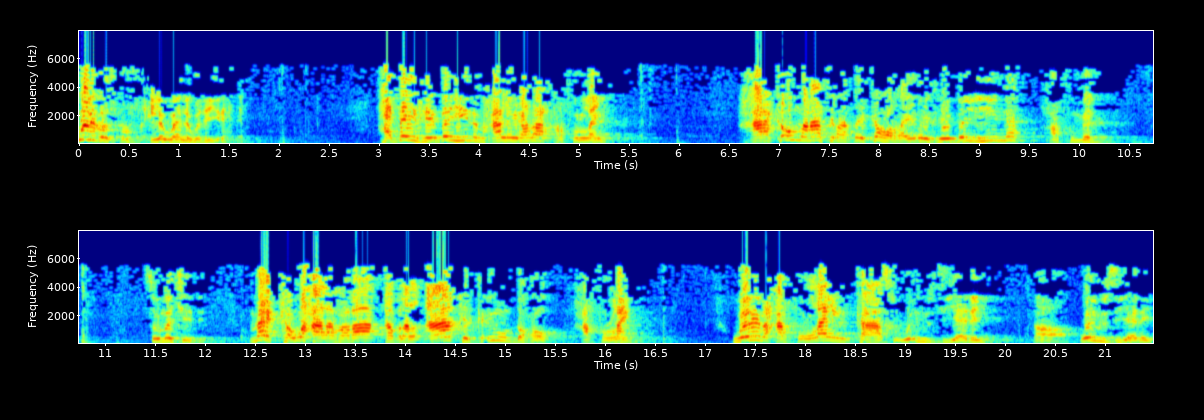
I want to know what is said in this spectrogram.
weligood xuruf cillo waa la wada yidhaahdaa hadday reeban yihiinna maxaa la yidhahdaa? Xarfulayn xaraka u manaasiba hadday ka horayday reeban yihiinna xarfu mad. Soo ma jeedin? Marka waxaa la rabaa qablal aakhirka inuu dhaco xarfulayn weliba xarfulaynkaas waa inuu ziyaaday. Waa inuu ziyaaday.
